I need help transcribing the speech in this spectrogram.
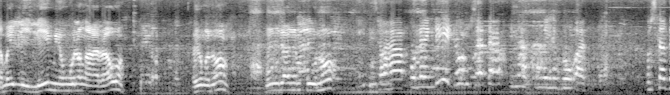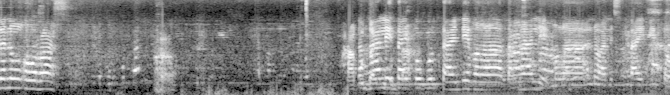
Na may lilim, yung walang araw. Ay, yung ano, yung ilan yung puno. Sa hapon na hindi, doon sa dati na kumiliguan. Basta ganong oras. Hapon Tanghali pupunta. tayo pupunta, hindi mga tanghali, mga ano, alis tayo dito.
